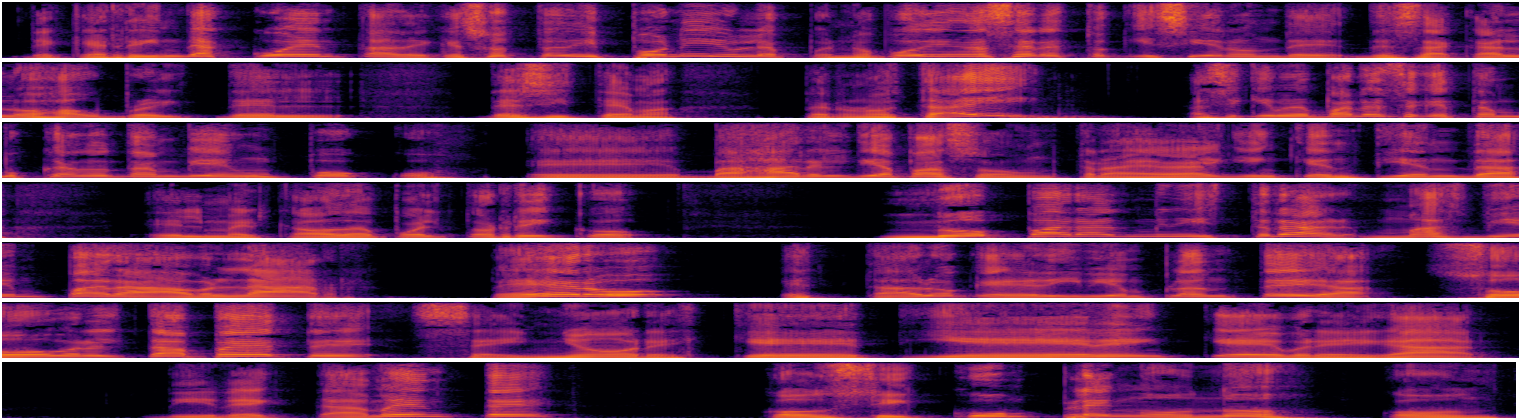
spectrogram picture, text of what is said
de que rindas cuenta de que eso esté disponible, pues no podían hacer esto que hicieron de, sacar los outbreaks del, del sistema, pero no está ahí. Así que me parece que están buscando también un poco eh, bajar el diapasón, traer a alguien que entienda el mercado de Puerto Rico, no para administrar, más bien para hablar, pero está lo que Eddie bien plantea sobre el tapete, señores, que tienen que bregar directamente con si cumplen o no con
